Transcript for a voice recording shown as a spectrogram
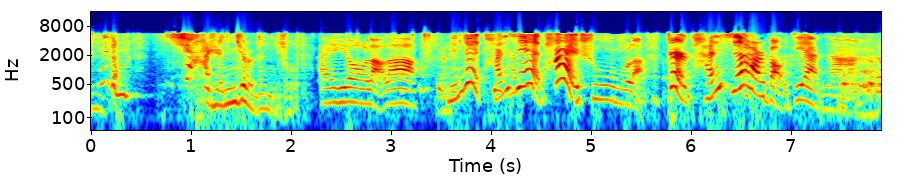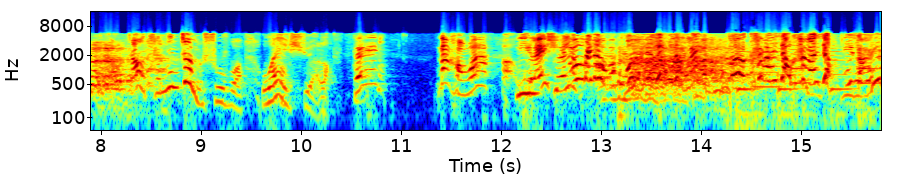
你怎么吓人劲儿的？你说的。哎呦，姥姥，您这弹琴也太舒服了，这是弹琴还是保健呢？让我弹琴这么舒服，我也学了。哎，那好啊，你来学来，快点，我来，来，开玩笑，开玩笑，你来呀。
